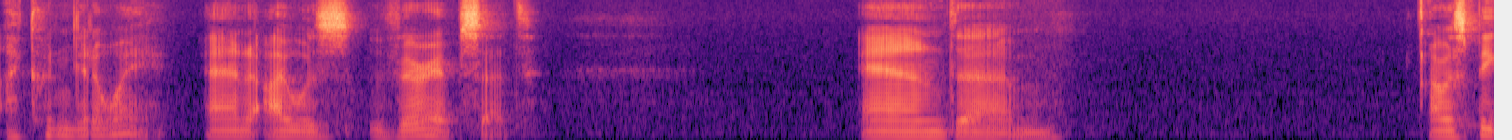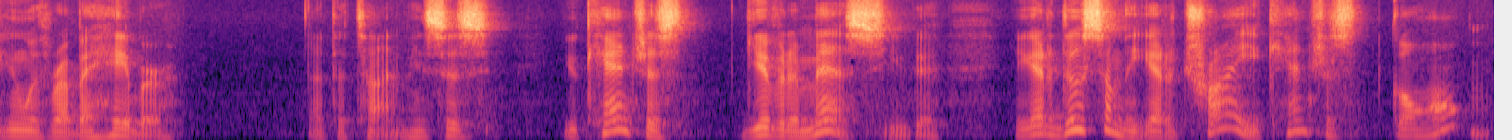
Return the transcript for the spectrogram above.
I couldn't get away. And I was very upset. And um, I was speaking with Rabbi Haber at the time. He says, You can't just give it a miss. You, you got to do something. You got to try. You can't just go home.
